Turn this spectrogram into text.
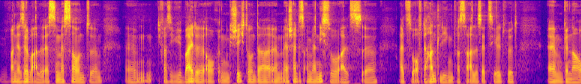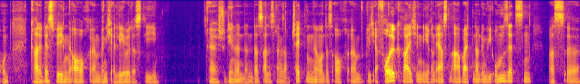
wir waren ja selber alle Erstsemester und ähm, ähm, ich weiß nicht, wir beide auch in Geschichte und da ähm, erscheint es einem ja nicht so als, äh, als so auf der Hand liegend, was da alles erzählt wird. Ähm, genau, und gerade deswegen auch, ähm, wenn ich erlebe, dass die äh, Studierenden dann das alles langsam checken ne, und das auch ähm, wirklich erfolgreich in ihren ersten Arbeiten dann irgendwie umsetzen, was äh,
